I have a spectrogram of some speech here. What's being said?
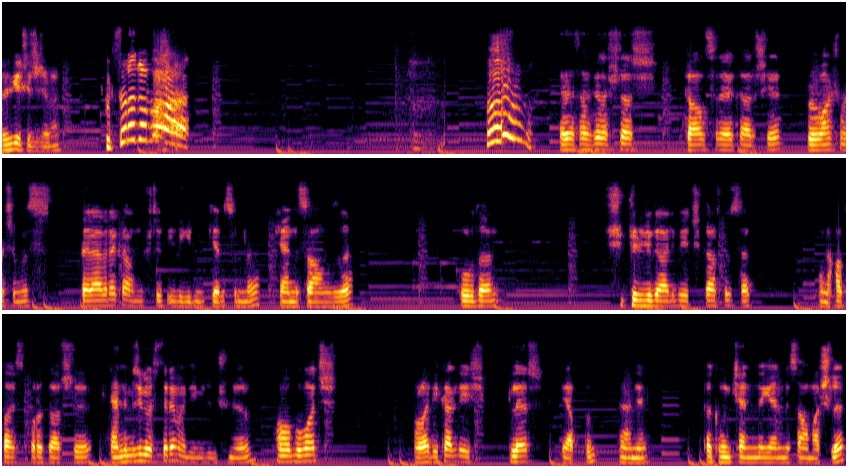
Kriz geçireceğim ha. Tutsana topu! evet arkadaşlar. Galatasaray'a karşı rövanş maçımız. Berabere kalmıştık ligin ilk yarısında. Kendi sahamızda. Buradan sürpriz bir galibiyet çıkartırsak yani Hatay Spor'a karşı kendimizi gösteremediğimizi düşünüyorum. Ama bu maç radikal değişiklikler yaptım. Yani takımın kendine gelmesi amaçlı.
